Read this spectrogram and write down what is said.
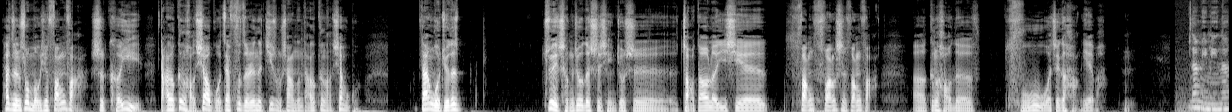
它只能说某些方法是可以达到更好效果，在负责任的基础上能达到更好效果。但，我觉得最成就的事情就是找到了一些方方式方法，呃，更好的服务我这个行业吧。嗯那明明呢？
